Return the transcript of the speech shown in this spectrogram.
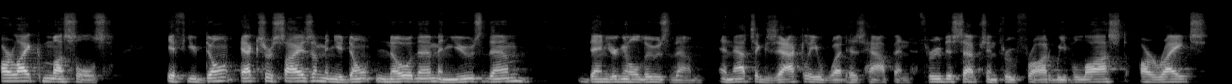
are like muscles. If you don't exercise them and you don't know them and use them, then you're going to lose them. And that's exactly what has happened through deception, through fraud. We've lost our rights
